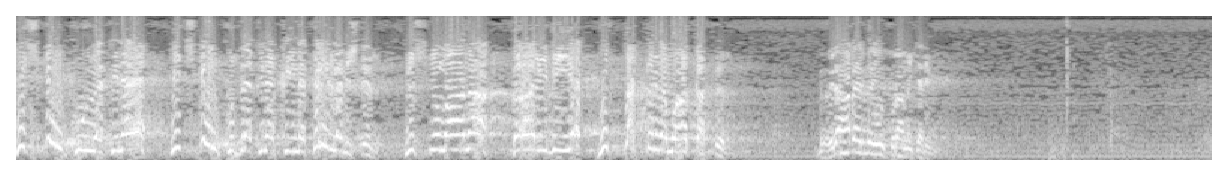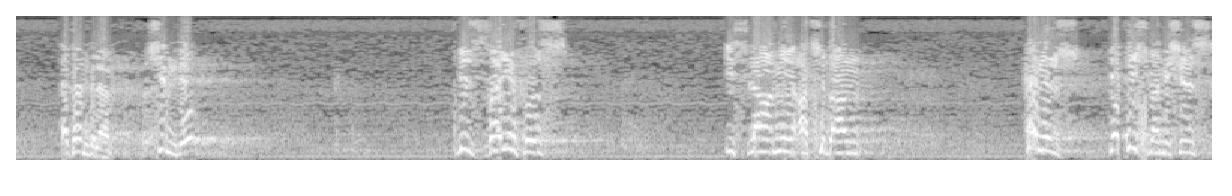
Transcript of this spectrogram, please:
hiçbir kuvvetine, hiçbir kudretine kıymet verilmemiştir. Müslümana galibiyet mutlaktır ve muhakkaktır. Böyle haber veriyor Kur'an-ı Kerim. Efendiler, şimdi biz zayıfız, İslami açıdan henüz yetişmemişiz,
